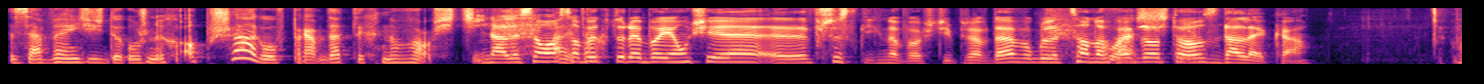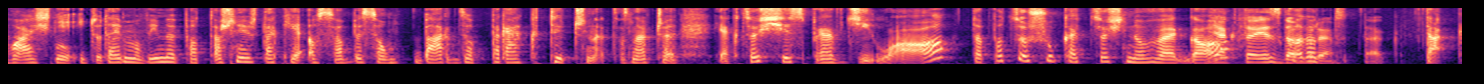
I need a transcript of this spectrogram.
zawęzić do różnych obszarów, prawda, tych nowości. No ale są osoby, tak- które boją się e, wszystkich nowości, prawda? W ogóle co nowego Właśnie. to z daleka. Właśnie, i tutaj mówimy potocznie, że takie osoby są bardzo praktyczne. To znaczy, jak coś się sprawdziło, to po co szukać coś nowego? Jak to jest skoro dobre, tak. Tak.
